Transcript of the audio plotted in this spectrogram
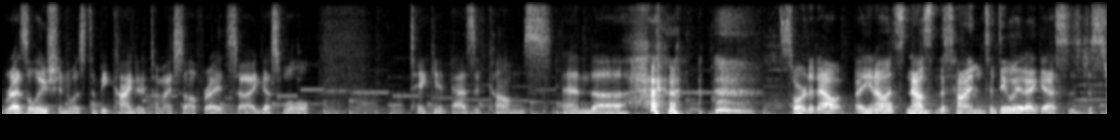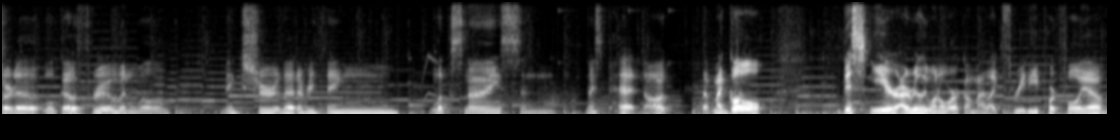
resolution was to be kinder to myself, right? So I guess we'll take it as it comes and uh, sort it out. Uh, you know, it's now's the time to do it. I guess is just sort of we'll go through and we'll make sure that everything looks nice and nice pet dog. That my goal this year, I really want to work on my like 3D portfolio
